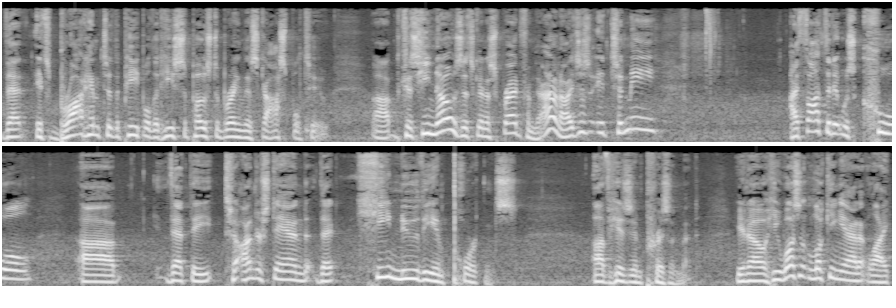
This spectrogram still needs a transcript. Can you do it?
that it's brought him to the people that he's supposed to bring this gospel to, uh, because he knows it's going to spread from there. I don't know. It just it, to me, I thought that it was cool uh, that the to understand that he knew the importance of his imprisonment. You know, he wasn't looking at it like,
